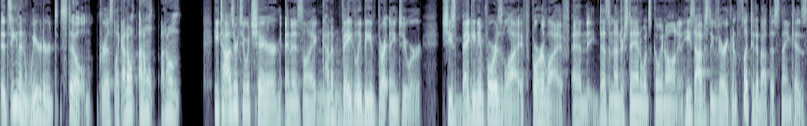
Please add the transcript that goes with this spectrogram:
it's even weirder still, Chris. Like I don't I don't I don't. He ties her to a chair and is like kind of Mhm. vaguely being threatening to her. She's begging him for his life, for her life, and he doesn't understand what's going on. And he's obviously very conflicted about this thing because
